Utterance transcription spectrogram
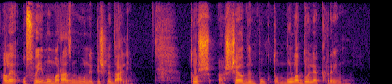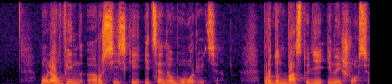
Але у своєму маразмі вони пішли далі. Тож ще одним пунктом була доля Криму. Мовляв, він російський і це не обговорюється. Про Донбас тоді і не йшлося.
